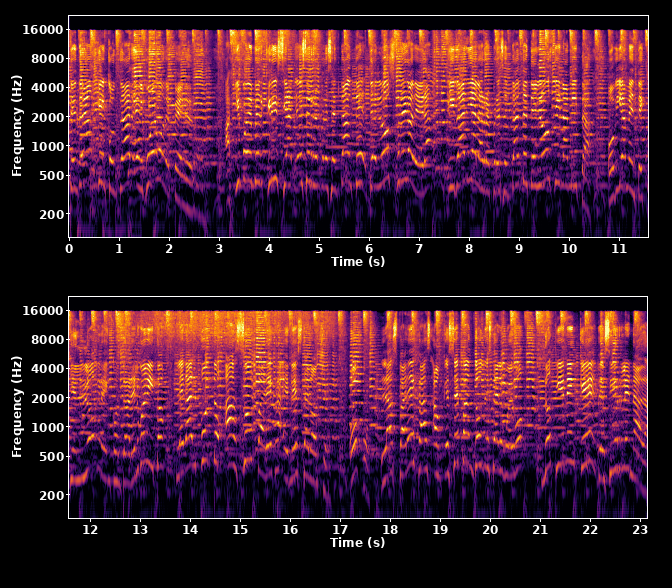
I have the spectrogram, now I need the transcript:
tendrán que encontrar el huevo de Pedro. Aquí pueden ver, Cristian es el representante de los fregadera y Dania la representante de los dinamita. Obviamente, quien logre encontrar el huevito le da el punto a su pareja en esta noche. Ojo, las parejas, aunque sepan dónde está el huevo, no tienen que decirle nada.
